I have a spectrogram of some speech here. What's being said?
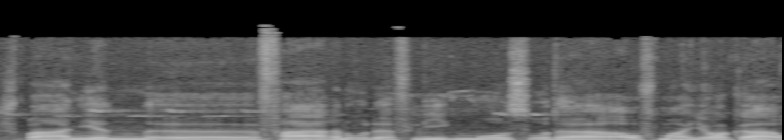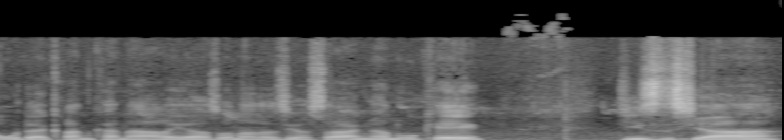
Spanien äh, fahren oder fliegen muss oder auf Mallorca oder Gran Canaria, sondern dass ich auch sagen kann, okay, dieses Jahr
